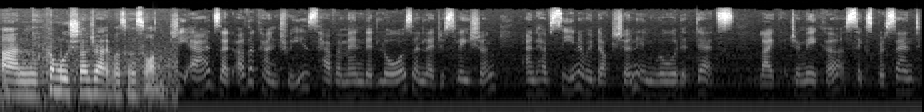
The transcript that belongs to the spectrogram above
and commercial drivers and so on. She adds that other countries have amended laws and legislation and have seen a reduction in road deaths, like Jamaica 6%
